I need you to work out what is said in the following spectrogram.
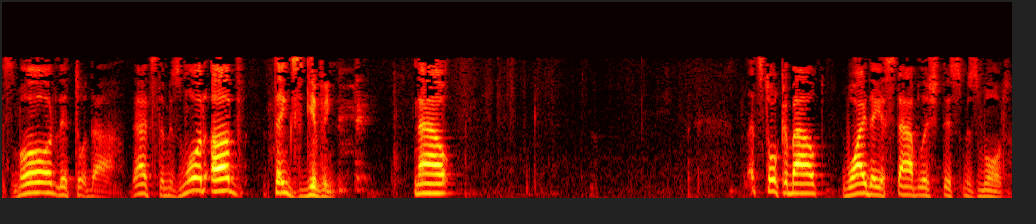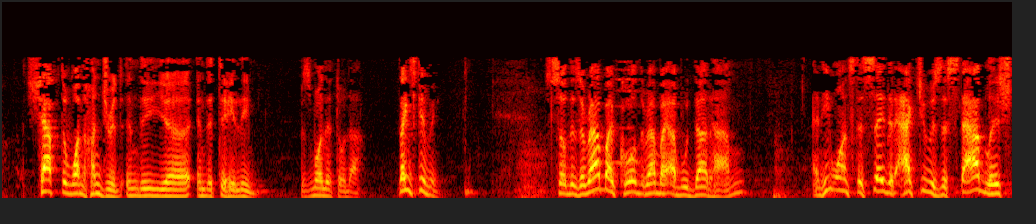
Mizmor LeTodah. That's the Mizmor of Thanksgiving. Now, let's talk about why they established this Mizmor. Chapter 100 in the, uh, in the Tehillim. Mizmor LeTodah. Thanksgiving. So there's a rabbi called Rabbi Abu Darham, and he wants to say that actually was established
